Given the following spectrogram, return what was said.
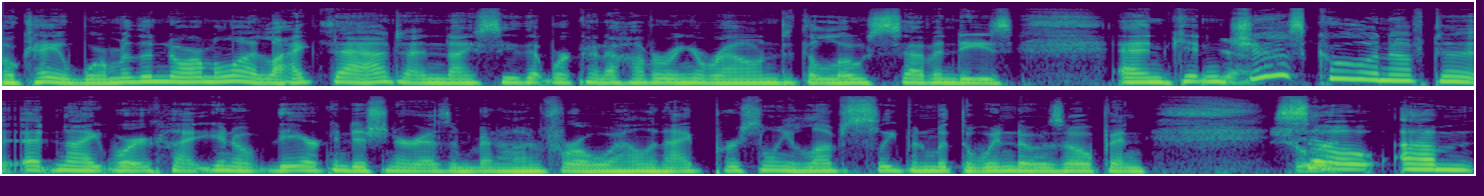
Okay, warmer than normal. I like that. And I see that we're kind of hovering around the low 70s and getting yeah. just cool enough to at night where, you know, the air conditioner hasn't been on for a while. And I personally love sleeping with the windows open. Sure. So, um,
